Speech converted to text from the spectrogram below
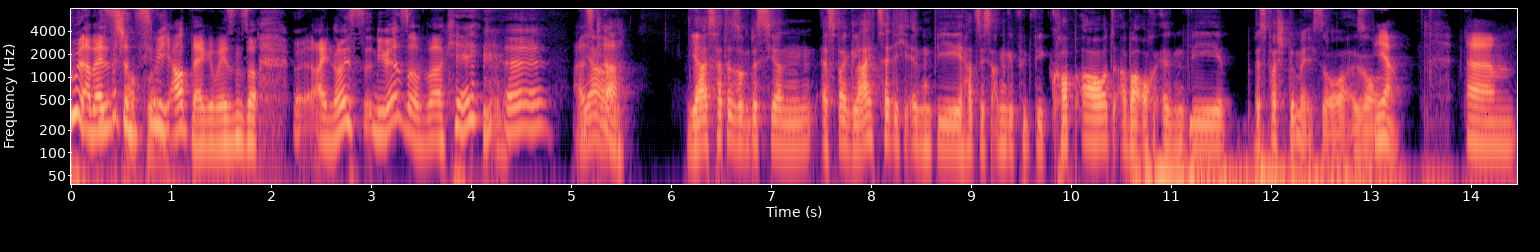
cool, aber es ist schon auch cool. ziemlich out there gewesen. So, äh, ein neues Universum, okay. Äh, alles Ja. klar. Ja, es hatte so ein bisschen, es war gleichzeitig irgendwie, hat sich angefühlt wie Cop-Out, aber auch irgendwie, es war stimmig so. Also, Ja. Ähm,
